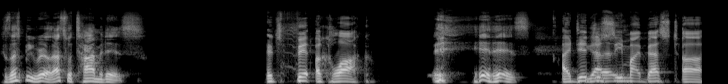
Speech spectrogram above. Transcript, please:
Because let's be real, that's what time it is. It's fit o'clock. it is. I did just gotta- see my best. Uh,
